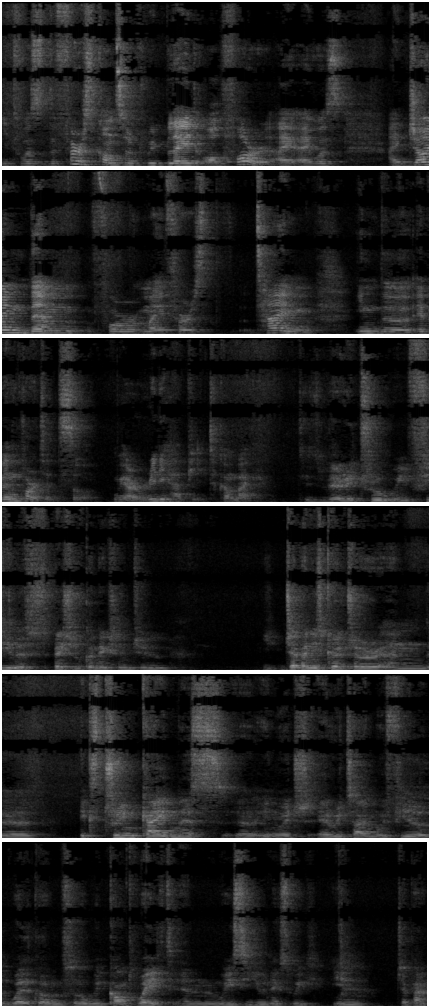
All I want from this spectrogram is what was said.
it was the first concert we played all four. I, I was I joined them for my first time in the Ébène Quartet, so we are really happy to come back. It's very true. We feel a special connection to Japanese culture and uh, extreme kindness uh, in which every time we feel welcome. So we can't wait and we see you next week in Japan.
